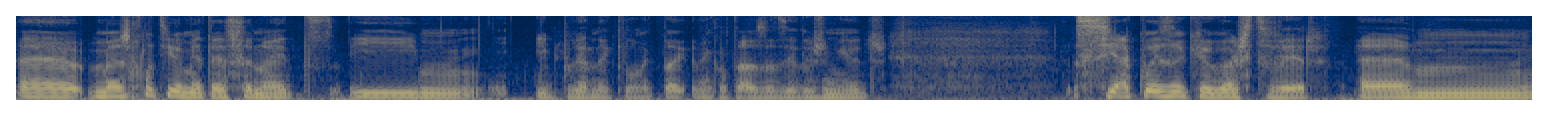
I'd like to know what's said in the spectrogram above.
Ah, mas relativamente a essa noite e, e pegando aquilo na- naquilo que estavas a dizer dos miúdos, se há coisa que eu gosto de ver ahm,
